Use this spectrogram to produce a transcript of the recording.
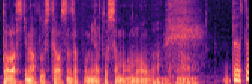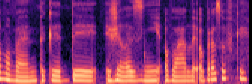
To Vlastimila Tlustého jsem zapomněl, to se mu omlouvám. No. Byl to moment, kdy železní ovládly obrazovky?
